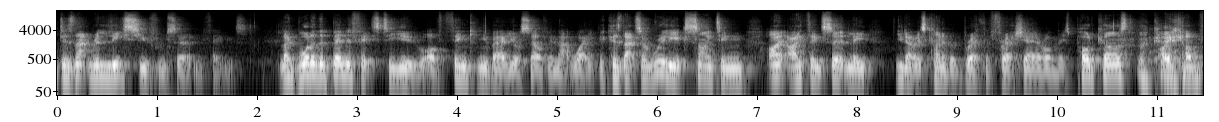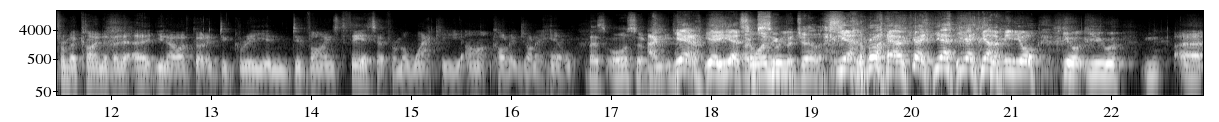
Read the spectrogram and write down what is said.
does that release you from certain things? Like, what are the benefits to you of thinking about yourself in that way? Because that's a really exciting. I, I think certainly, you know, it's kind of a breath of fresh air on this podcast. I come from a kind of a, a you know, I've got a degree in devised theatre from a wacky art college on a hill. That's awesome. And yeah, yeah, yeah. So I'm I'm, super really, jealous. Yeah, right. Okay. Yeah, yeah, yeah. I mean, you're you're you uh,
